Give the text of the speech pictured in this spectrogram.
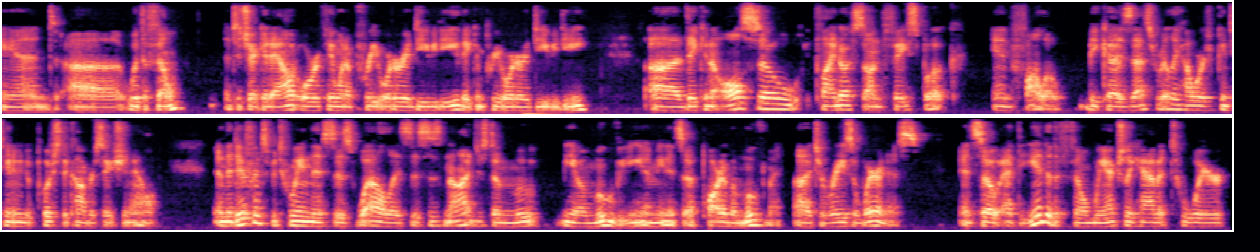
and, uh, with the film to check it out. Or if they want to pre-order a DVD, they can pre-order a DVD. Uh, they can also find us on Facebook and follow because that's really how we're continuing to push the conversation out. And the difference between this as well is this is not just a mo- you know movie. I mean, it's a part of a movement uh, to raise awareness. And so at the end of the film, we actually have it to where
